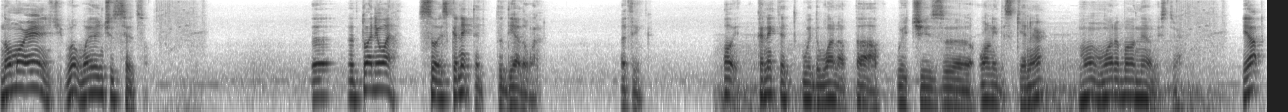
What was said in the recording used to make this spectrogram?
No more energy. Well, why didn't you say so? Uh, 21. So it's connected to the other one. I think. Oh, connected with the one up top, which is uh, only the scanner. Well, what about now, mister? Yep.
